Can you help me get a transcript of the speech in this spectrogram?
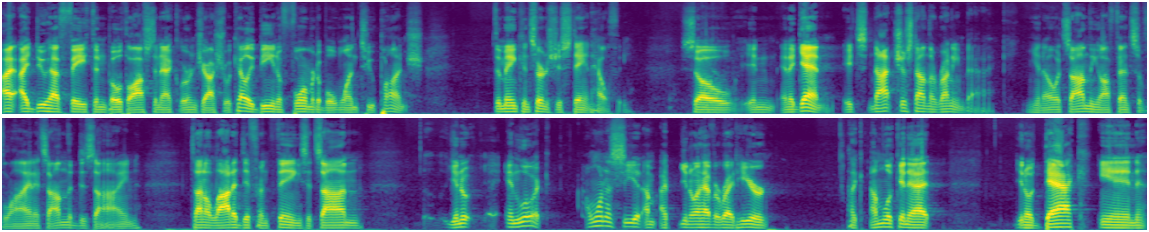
I, I do have faith in both Austin Ekeler and Joshua Kelley being a formidable one two punch. The main concern is just staying healthy. So in and again, it's not just on the running back. You know, it's on the offensive line, it's on the design. It's on a lot of different things. It's on, you know, and look, I want to see it. I'm, I, you know, I have it right here. Like I'm looking at, you know, Dak in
